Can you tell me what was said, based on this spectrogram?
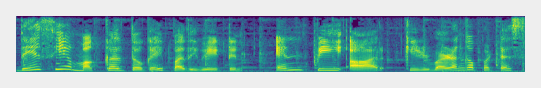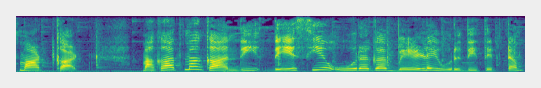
தேசிய மக்கள் தொகை பதிவேட்டின் என்பிஆர் கீழ் வழங்கப்பட்ட ஸ்மார்ட் கார்டு. மகாத்மா காந்தி தேசிய ஊரக வேலை உறுதி திட்டம்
